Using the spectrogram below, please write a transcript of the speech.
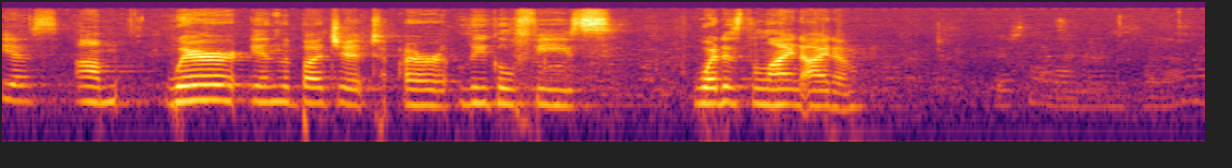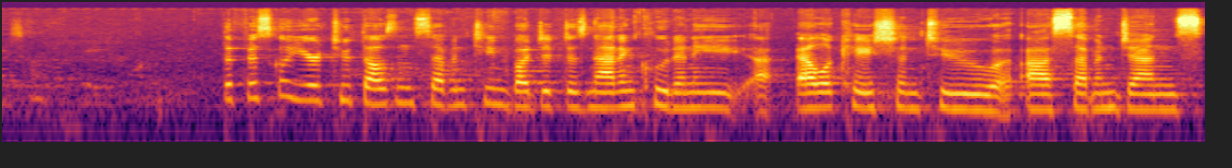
Yes, um, where in the budget are legal fees? What is the line item? The fiscal year 2017 budget does not include any uh, allocation to uh, Seven Gens.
